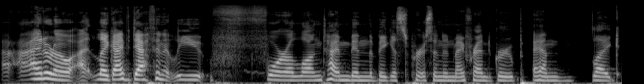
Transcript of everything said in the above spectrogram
I don't know, I, like I've definitely for a long time been the biggest person in my friend group and like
